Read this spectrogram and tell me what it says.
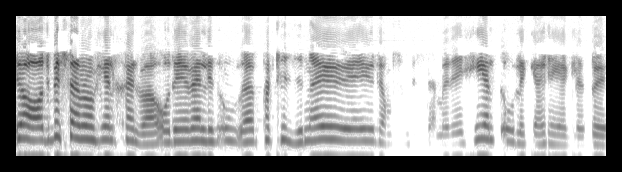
Ja, det bestämmer de helt själva och det är väldigt, partierna är ju, är ju de som men Det är helt olika regler för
